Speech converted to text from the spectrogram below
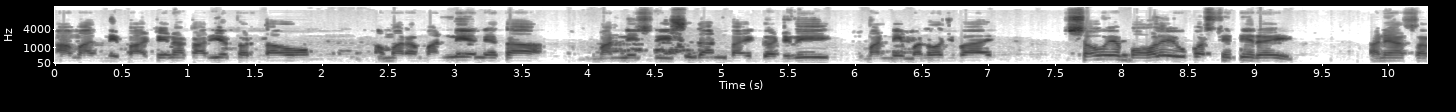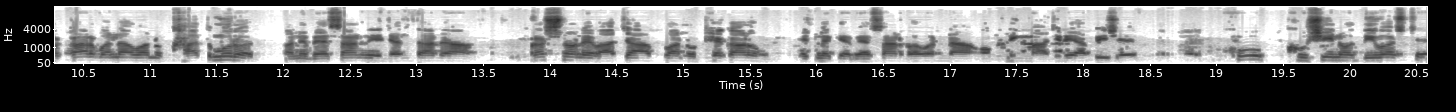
આમ આદમી પાર્ટીના કાર્યકર્તાઓ, અમારા માનનીય નેતા માનની શ્રી ઈશુદાનભાઈ ગઢવી, માનની મનોજભાઈ, સૌએ બહોળી ઉપસ્થિતિ રહી અને આ સરકાર બનાવવાનું ખાતમુહૂર્ત અને ભેસાણની જનતાના પ્રશ્નોને વાચા આપવાનું ઠેકાણું એટલે કે ભેસાણ ભવનના ઓપનિંગમાં હાજરી આપી છે. ખૂબ ખુશીનો દિવસ છે.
